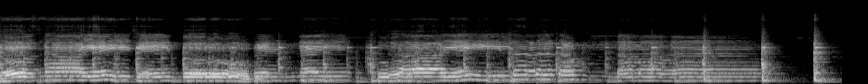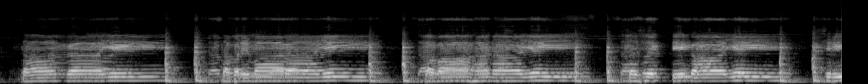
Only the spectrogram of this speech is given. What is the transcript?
జ్యోత్స్నాయై చేందురూపిణ్యై సుఖాయై సతతం నమః. సాంగాయై సపరివారాయై సవాహనాయై సశక్తికాయై శ్రీ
